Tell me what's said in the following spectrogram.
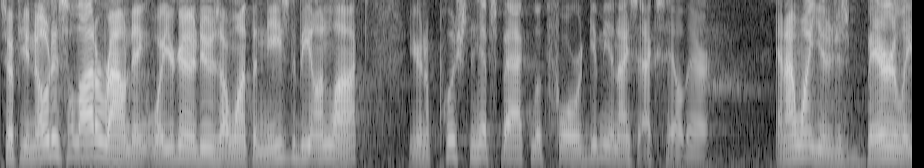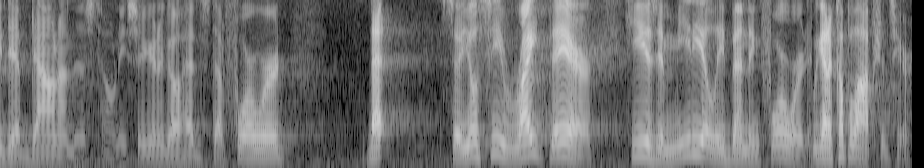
So if you notice a lot of rounding, what you're going to do is I want the knees to be unlocked. You're going to push the hips back, look forward, give me a nice exhale there. And I want you to just barely dip down on this, Tony. So you're going to go ahead and step forward. That, so you'll see right there, he is immediately bending forward. We got a couple options here.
